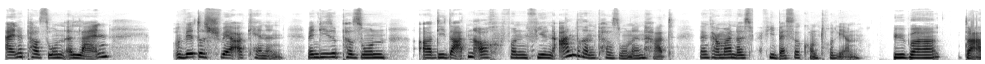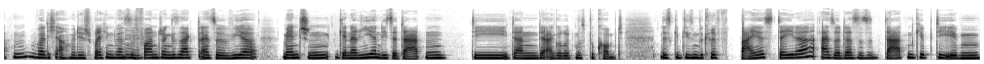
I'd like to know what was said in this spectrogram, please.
eine Person allein wird das schwer erkennen. Wenn diese Person äh, die Daten auch von vielen anderen Personen hat, dann kann man das viel besser kontrollieren. Über Daten wollte ich auch mit dir sprechen. Du hast mhm. es vorhin schon gesagt. Also wir Menschen generieren diese Daten, die dann der Algorithmus bekommt. Es gibt diesen Begriff Bias Data, also dass es Daten gibt, die eben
